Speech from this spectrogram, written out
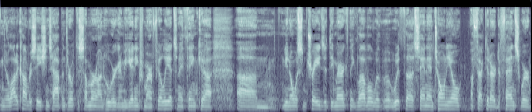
you know a lot of conversations happened throughout the summer on who we're going to be getting from our affiliates, and I think uh, um, you know with some trades at the American League level with with San Antonio affected our defense. We're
